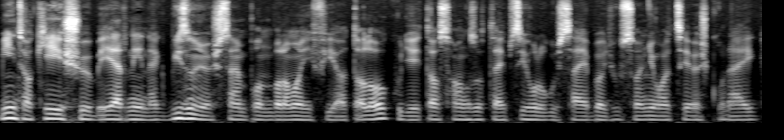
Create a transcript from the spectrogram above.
mintha később érnének bizonyos szempontból a mai fiatalok. Ugye itt az hangzott egy pszichológus szájba, hogy 28 éves koráig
